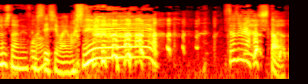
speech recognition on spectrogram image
どうしたんですか？押してしまいました。ええ 久しぶりに走ったわ。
